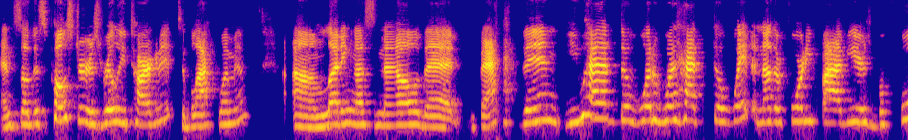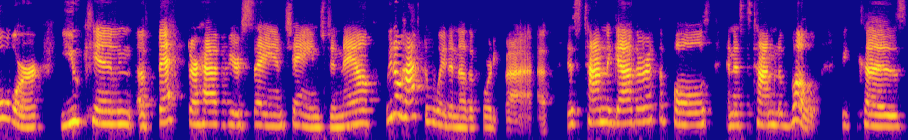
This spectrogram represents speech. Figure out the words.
And so this poster is really targeted to Black women um, letting us know that back then you had to would have had to wait another 45 years before you can affect or have your say and change. And now we don't have to wait another 45. It's time to gather at the polls and it's time to vote because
